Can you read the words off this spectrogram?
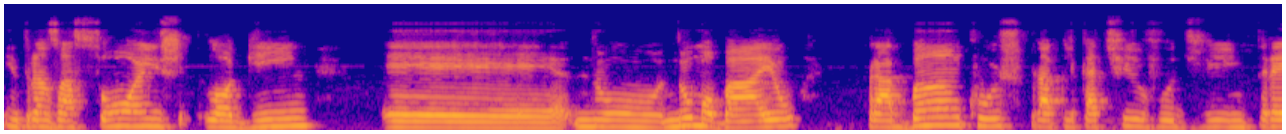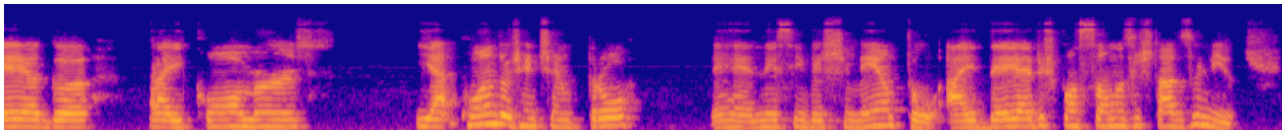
em transações, login é, no, no mobile, para bancos, para aplicativo de entrega, para e-commerce. E a, quando a gente entrou é, nesse investimento, a ideia era expansão nos Estados Unidos.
